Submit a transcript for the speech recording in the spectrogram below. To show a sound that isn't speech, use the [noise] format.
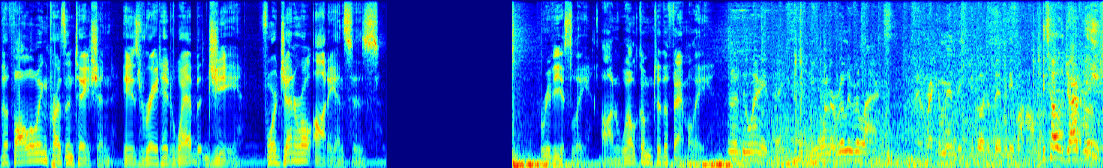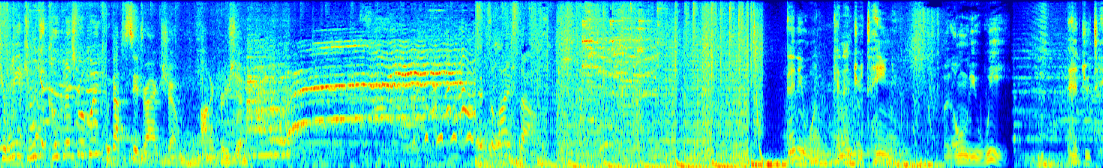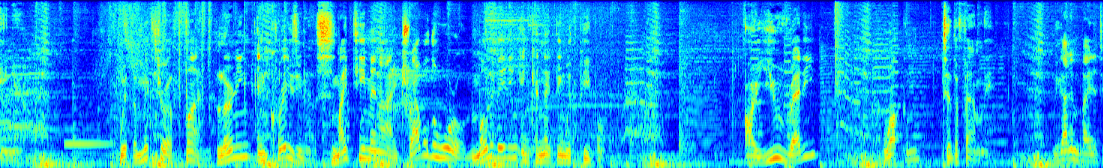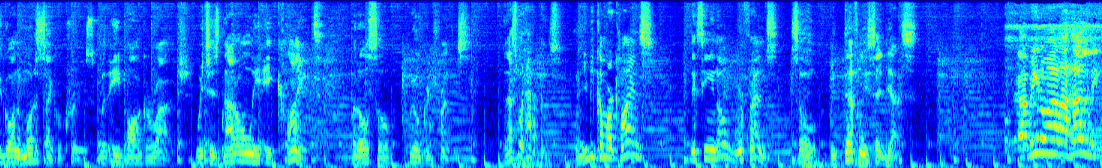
The following presentation is rated Web G for general audiences. Previously on Welcome to the Family. you want to do anything you want to really relax, I recommend that you go to Bimini Bahamas. Tell the driver, hey, can we can we get coconuts real quick? We got to see a drag show on a cruise ship. It's a lifestyle. Anyone can entertain you, but only we edutain you. With a mixture of fun, learning, and craziness, my team and I travel the world motivating and connecting with people. Are you ready? Welcome to the family. We got invited to go on a motorcycle cruise with 8 Ball Garage, which is not only a client, but also real good friends. And that's what happens. When you become our clients, next thing you know, we're friends. So we definitely said yes. Camino a la Harley.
